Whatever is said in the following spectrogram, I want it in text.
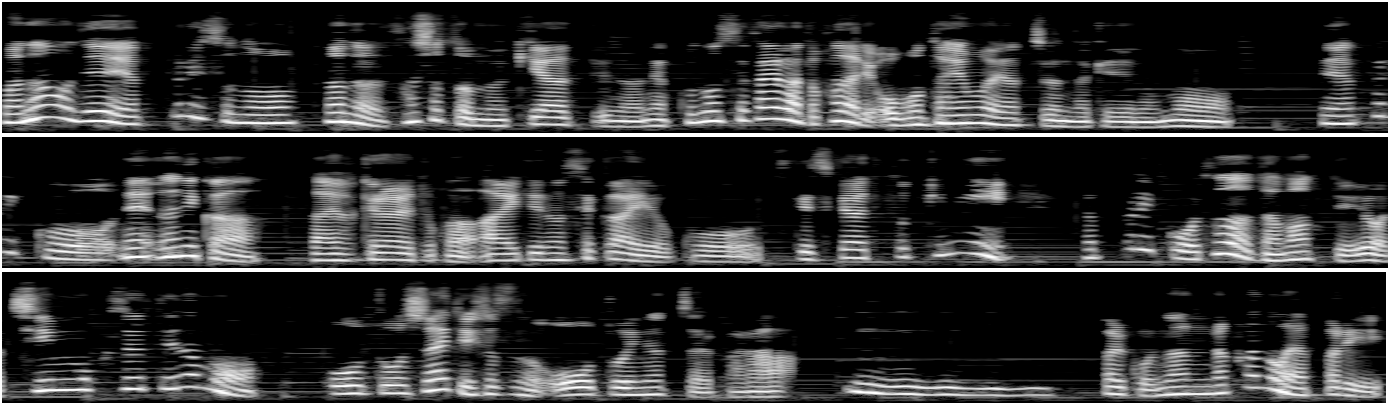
まあ、なので、やっぱりその、なんだろう、他者と向き合うっていうのはね、この世界観とかなり重たいものになっちゃうんだけれども、でやっぱりこう、ね、何か投げかけられるとか、相手の世界をこう、突きつけられた時に、やっぱりこう、ただ黙って要は沈黙するっていうのも、応答しないという一つの応答になっちゃうから、やっうんうんうんぱりこう、何らかの、やっぱり、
